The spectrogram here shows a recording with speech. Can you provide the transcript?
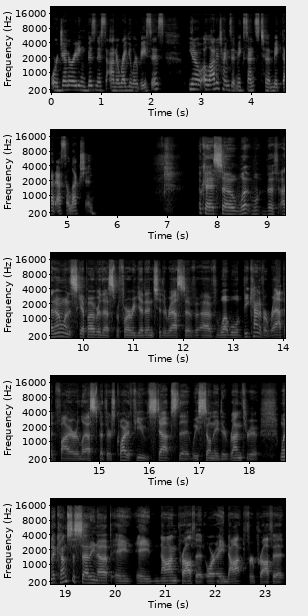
or generating business on a regular basis, you know, a lot of times it makes sense to make that S election. Okay, so what I don't want to skip over this before we get into the rest of, of what will be kind of a rapid fire list, but there's quite a few steps that we still need to run through. When it comes to setting up a, a nonprofit or a not for profit,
